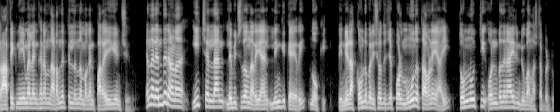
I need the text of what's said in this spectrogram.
ട്രാഫിക് നിയമലംഘനം നടന്നിട്ടില്ലെന്ന് മകൻ പറയുകയും ചെയ്തു. എന്നാൽ എന്തിനാണ് ഈ ചെല്ലാൻ ലഭിച്ചതെന്നറിയാൻ ലിങ്ക് കയറി നോക്കി. പിന്നീട് അക്കൗണ്ട് പരിശോധിച്ചപ്പോൾ മൂന്ന് തവണയായി തൊണ്ണൂറ്റി ഒൻപതിനായിരം രൂപ നഷ്ടപ്പെട്ടു.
